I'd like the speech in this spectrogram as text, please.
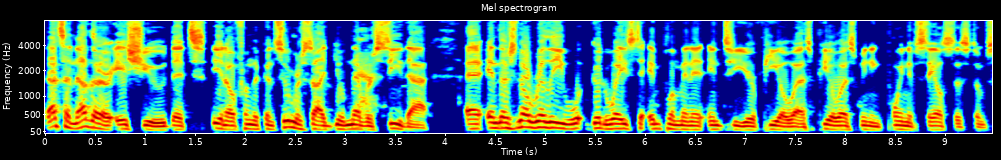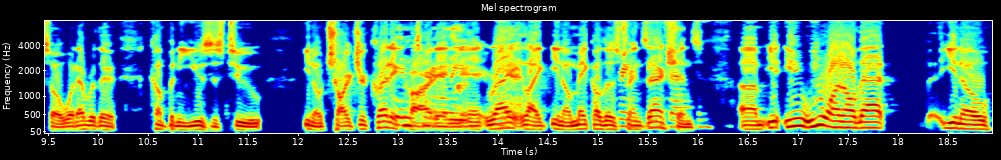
that's another issue that's you know from the consumer side you'll never Yeah. see that, and, and there's no really w- good ways to implement it into your POS. POS meaning point of sale system. So whatever the company uses to you know charge your credit card and, and- right yeah. like you know make all those Bring transactions. Um, you, you you want all that you know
